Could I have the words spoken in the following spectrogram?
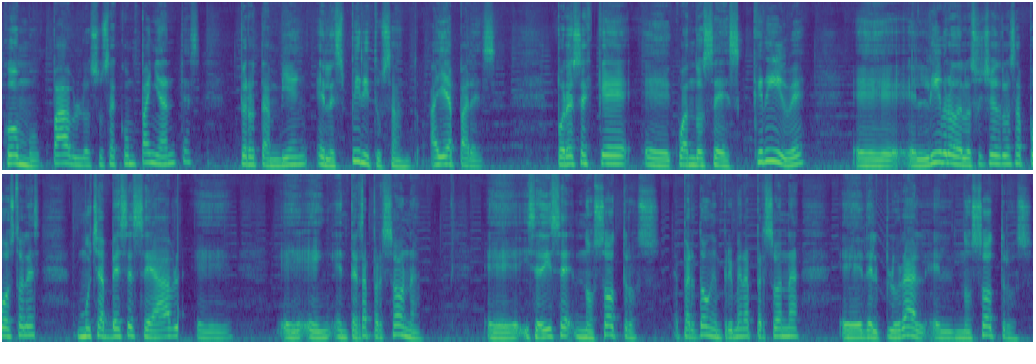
como Pablo, sus acompañantes, pero también el Espíritu Santo. Ahí aparece. Por eso es que eh, cuando se escribe eh, el libro de los Hechos de los Apóstoles, muchas veces se habla eh, en, tercera persona. y se dice nosotros, perdón, en primera persona del plural, el nosotros.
